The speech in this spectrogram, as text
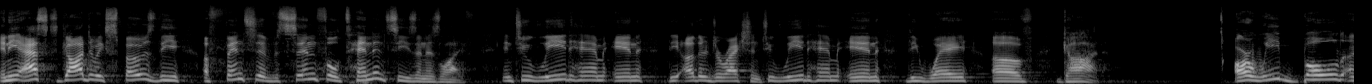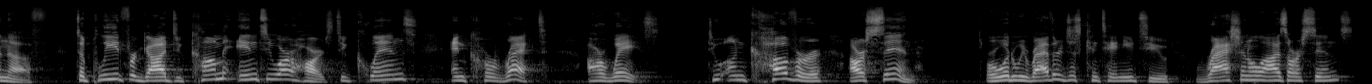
And he asks God to expose the offensive, sinful tendencies in his life and to lead him in the other direction, to lead him in the way of God. Are we bold enough to plead for God to come into our hearts, to cleanse and correct our ways, to uncover our sin? Or would we rather just continue to rationalize our sins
